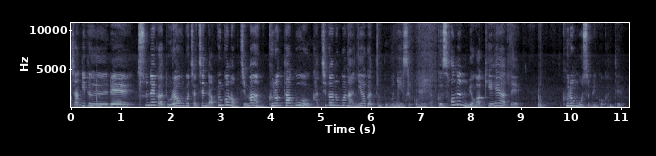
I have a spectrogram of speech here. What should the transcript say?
자기들의 순회가 돌아온 것 자체는 나쁠 건 없지만 그렇다고 같이 가는 건 아니야 같은 부분이 있을 겁니다. 그 선은 명확히 해야 돼. 그런 모습인 것 같아요.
